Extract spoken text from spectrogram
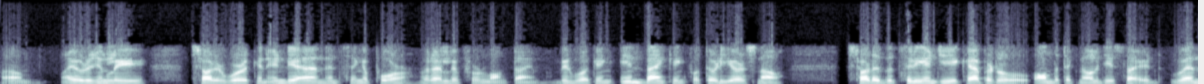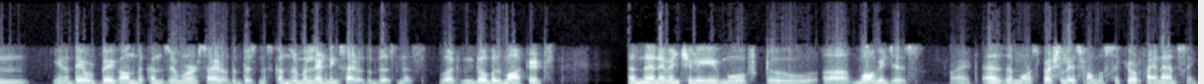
Um, I originally started work in India and then Singapore, where I lived for a long time. I've been working in banking for 30 years now. Started with Citi and GE Capital on the technology side when you know, they were big on the consumer side of the business, consumer lending side of the business, worked in global markets, and then eventually moved to uh, mortgages, right, as a more specialized form of secure financing.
